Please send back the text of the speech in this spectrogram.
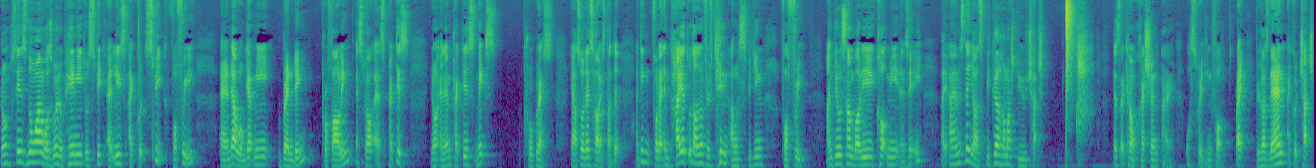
You know, since no one was going to pay me to speak, at least I could speak for free, and that will get me branding, profiling, as well as practice. You know, and then practice makes progress. Yeah, so that's how I started. I think for the entire 2015, I was speaking for free until somebody called me and said, hey, I, I understand you're a speaker, how much do you charge? Ah, That's the kind of question I was waiting for, right? Because then I could charge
